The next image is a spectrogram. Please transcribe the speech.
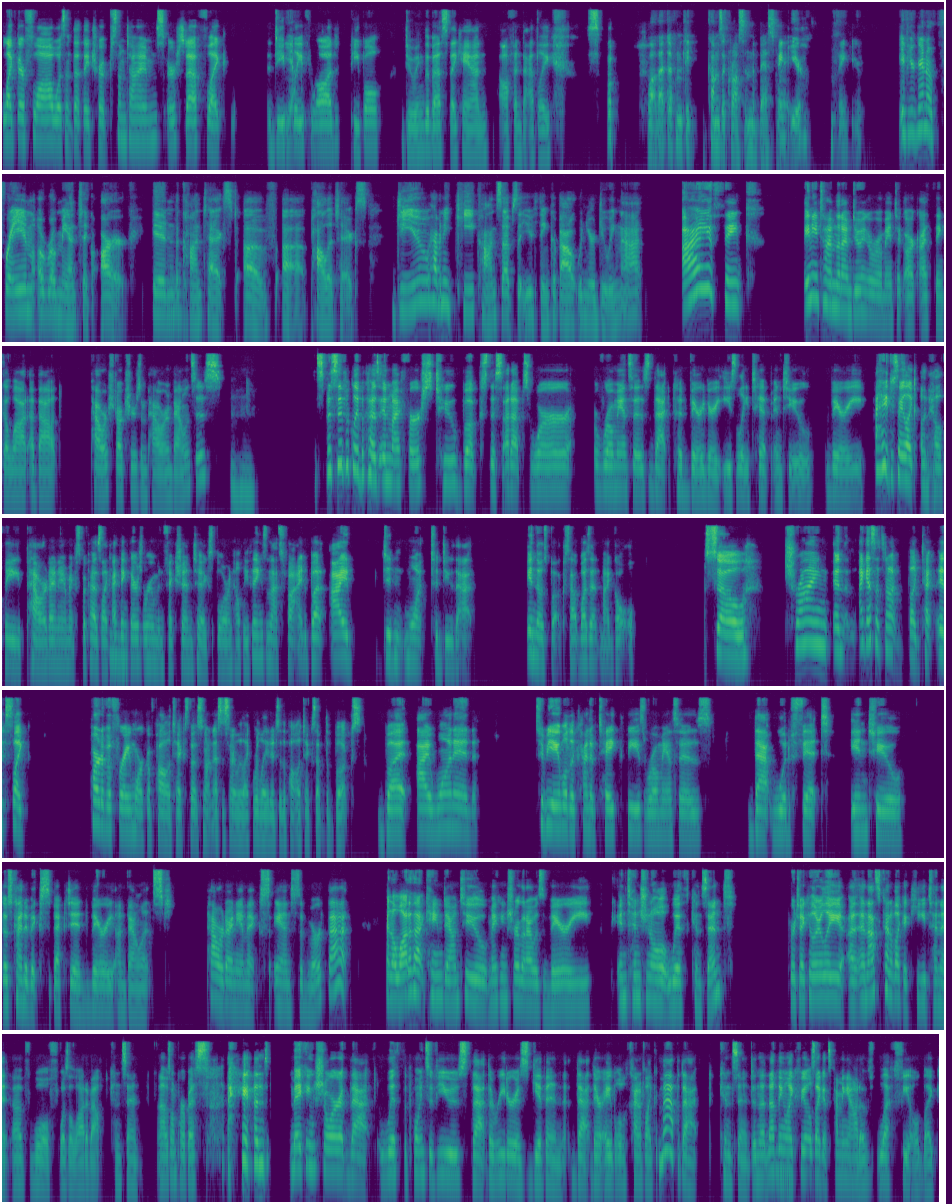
like their flaw wasn't that they tripped sometimes or stuff like deeply yeah. flawed people doing the best they can often badly so well that definitely comes across in the best way. thank way. you thank you if you're going to frame a romantic arc in mm. the context of uh politics do you have any key concepts that you think about when you're doing that i think anytime that i'm doing a romantic arc i think a lot about power structures and power imbalances. Mm-hmm. Specifically, because in my first two books, the setups were romances that could very, very easily tip into very, I hate to say like unhealthy power dynamics because, like, mm-hmm. I think there's room in fiction to explore unhealthy things, and that's fine. But I didn't want to do that in those books. That wasn't my goal. So, trying, and I guess it's not like, te- it's like part of a framework of politics that's not necessarily like related to the politics of the books but i wanted to be able to kind of take these romances that would fit into those kind of expected very unbalanced power dynamics and subvert that. And a lot of that came down to making sure that i was very intentional with consent particularly uh, and that's kind of like a key tenet of wolf was a lot about consent that was on purpose and making sure that with the points of views that the reader is given that they're able to kind of like map that consent and that nothing mm-hmm. like feels like it's coming out of left field like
